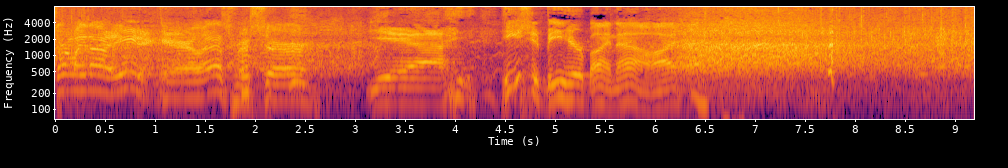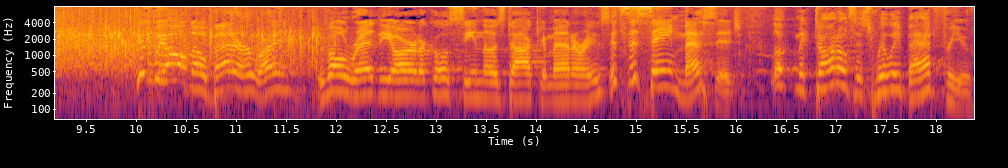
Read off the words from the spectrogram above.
Certainly not eating here, that's for sure. Yeah, he, he should be here by now. I. Because we all know better, right? We've all read the articles, seen those documentaries. It's the same message. Look, McDonald's is really bad for you.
